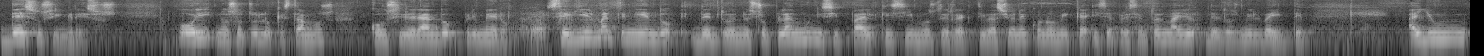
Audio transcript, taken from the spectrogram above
de sus ingresos. Hoy nosotros lo que estamos considerando, primero, seguir manteniendo dentro de nuestro plan municipal que hicimos de reactivación económica y se presentó en mayo del 2020, hay un,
